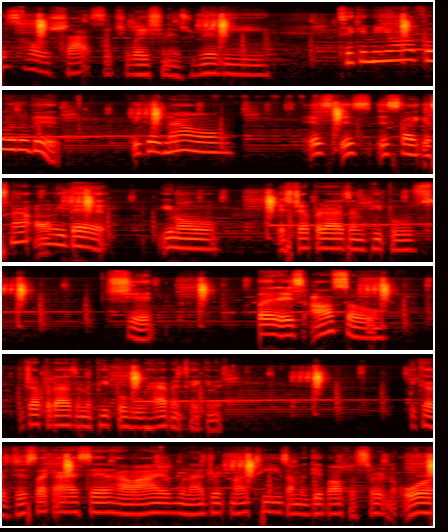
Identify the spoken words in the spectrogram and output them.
this whole shot situation is really ticking me off a little bit. Because now it's it's it's like it's not only that you know it's jeopardizing people's shit but it's also jeopardizing the people who haven't taken it. Because just like I said how I when I drink my teas I'm gonna give off a certain aura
